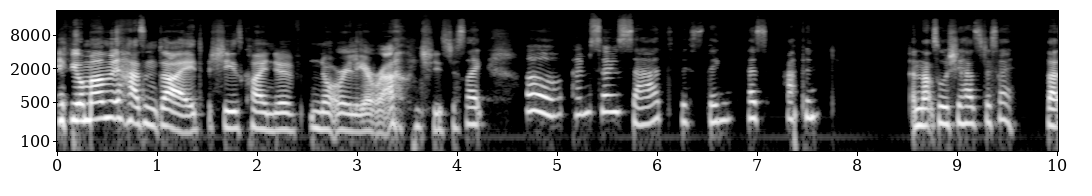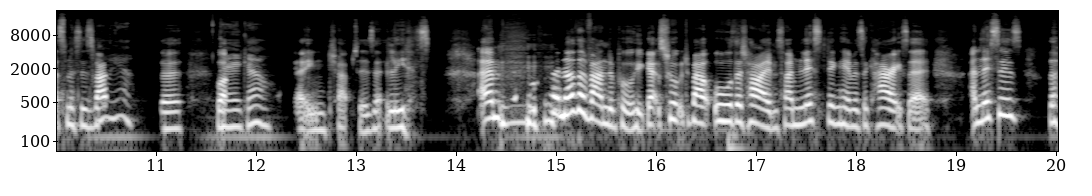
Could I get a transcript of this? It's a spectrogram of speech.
if your mum hasn't died, she's kind of not really around. She's just like, "Oh, I'm so sad this thing has happened," and that's all she has to say. That's Mrs. oh yeah. the well- there you go. thirteen chapters at least. Um, another Vanderpoel who gets talked about all the time. So I'm listing him as a character. And this is the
